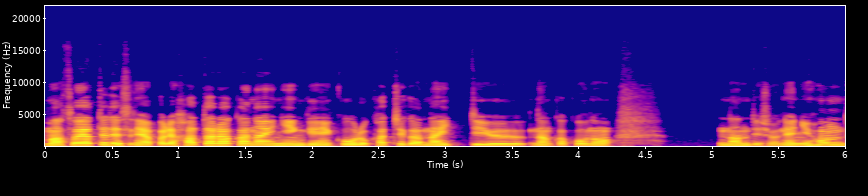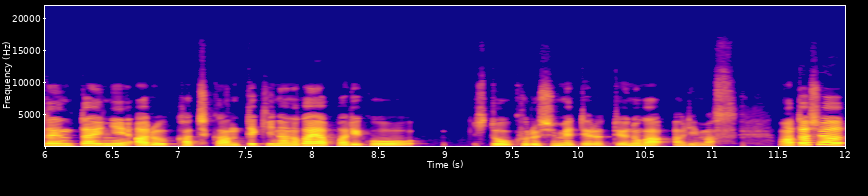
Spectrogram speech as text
まあ、そうやってですねやっぱり働かない人間イコール価値がないっていうなんかこの何でしょうね日本全体にある価値観的なのがやっぱりこう人を苦しめてるっていうのがあります。まあ、私は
